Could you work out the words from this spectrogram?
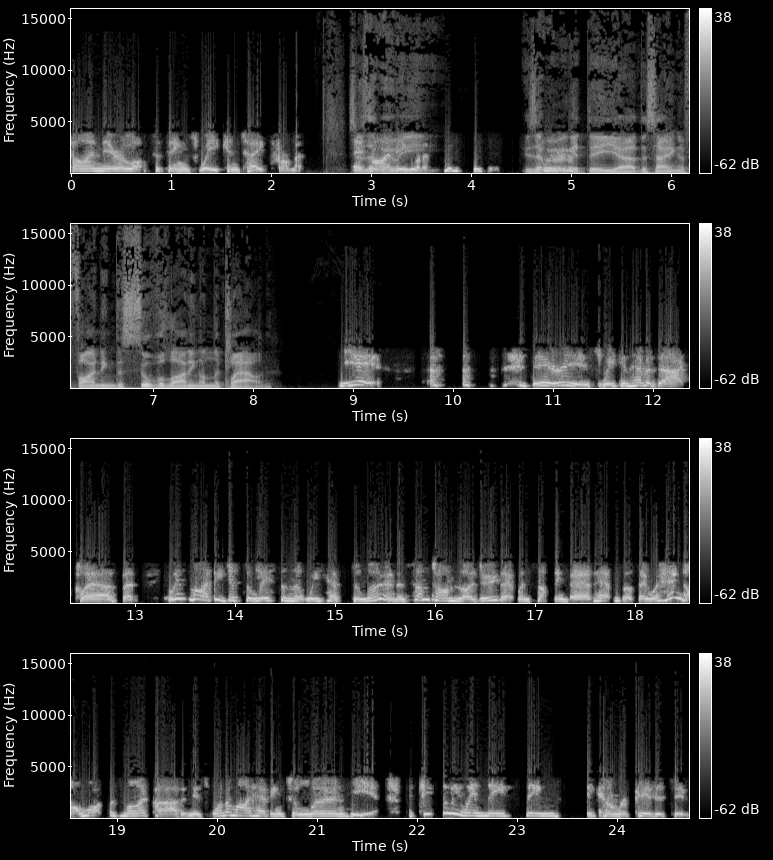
find there are lots of things we can take from it. So is that might where be we- what it. Is that where Hmm. we get the uh, the saying of finding the silver lining on the cloud? Yes, there is. We can have a dark cloud, but it might be just a lesson that we have to learn. And sometimes I do that when something bad happens. I say, well, hang on, what was my part in this? What am I having to learn here? Particularly when these things become repetitive.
